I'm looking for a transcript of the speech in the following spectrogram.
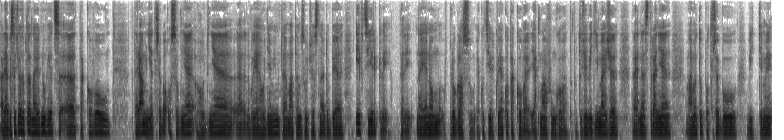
Ale já bych se chtěl zeptat na jednu věc, eh, takovou, která mě třeba osobně hodně, eh, nebo je hodně mým tématem v současné době, i v církvi, tedy nejenom v proglasu, jako církvi jako takové, jak má fungovat. Protože vidíme, že na jedné straně máme tu potřebu být těmi,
